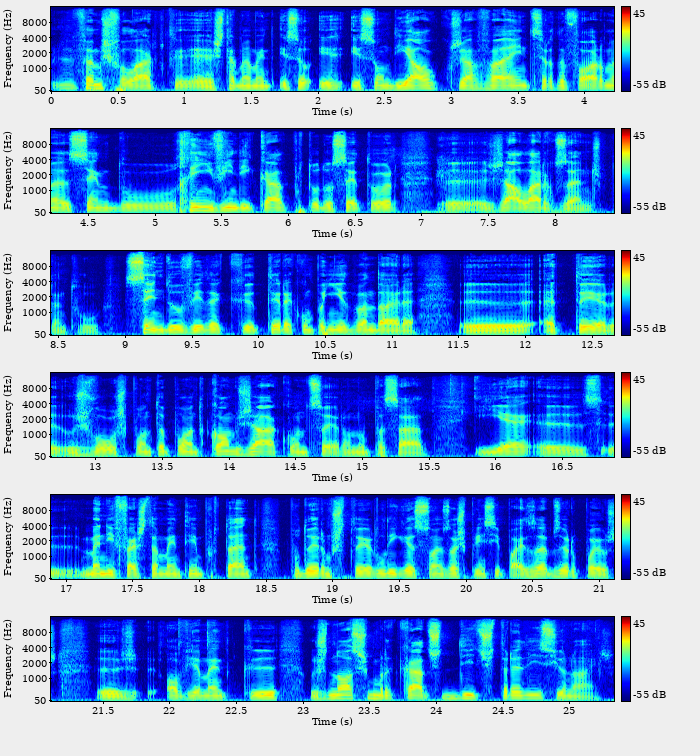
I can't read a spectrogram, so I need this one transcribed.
Vamos falar, porque é extremamente. Isso, isso é um diálogo que já vem, de certa forma, sendo reivindicado por todo o setor eh, já há largos anos. Portanto, sem dúvida que ter a companhia de bandeira eh, a ter os voos ponto a ponto, como já aconteceram no passado, e é manifestamente importante poder podermos ter ligações aos principais hubs europeus. Eh, obviamente que os nossos mercados ditos tradicionais,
